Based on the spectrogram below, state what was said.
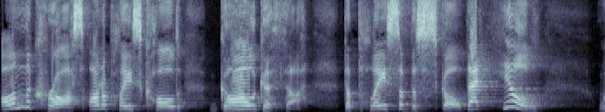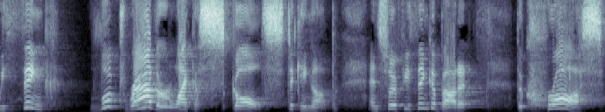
on the cross on a place called Golgotha, the place of the skull. That hill, we think, looked rather like a skull sticking up. And so if you think about it, the cross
